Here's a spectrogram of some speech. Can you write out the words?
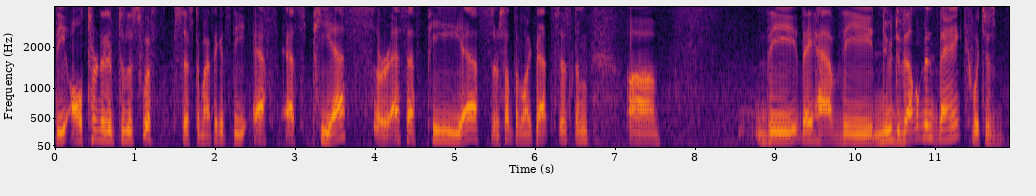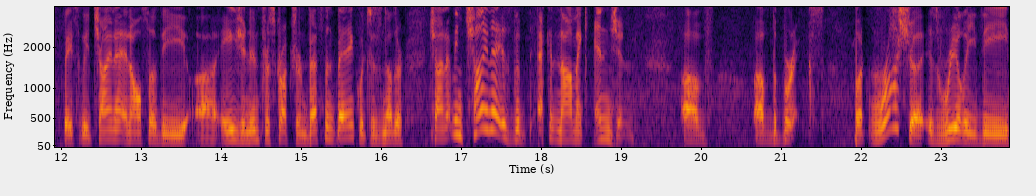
the alternative to the SWIFT system. I think it's the FSPS or SFPS or something like that system. Um, the they have the New Development Bank, which is basically China, and also the uh, Asian Infrastructure Investment Bank, which is another China. I mean, China is the economic engine of of the BRICS, but Russia is really the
